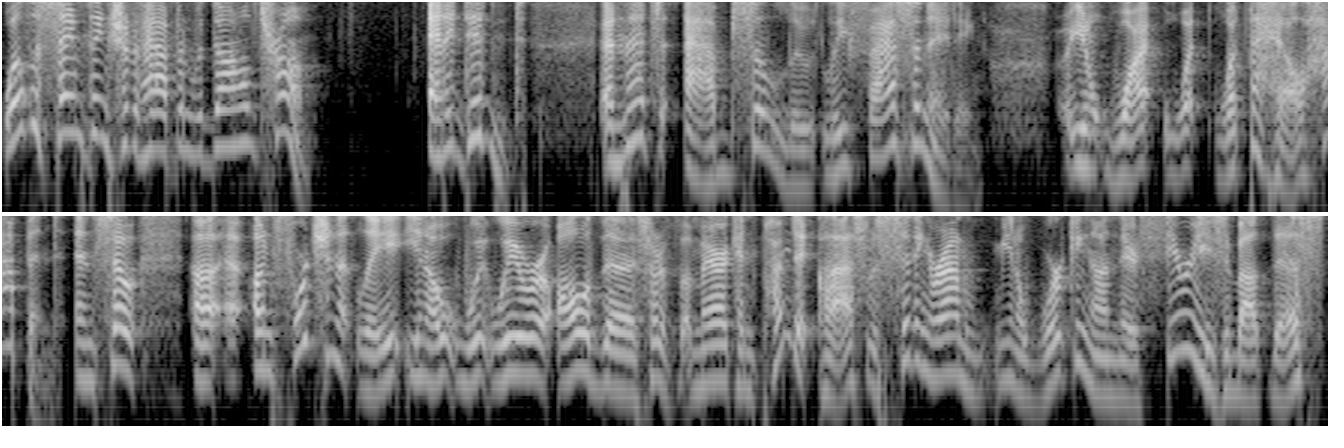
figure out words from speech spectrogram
Well, the same thing should have happened with Donald Trump. And it didn't. And that's absolutely fascinating. You know what what what the hell happened? And so uh, unfortunately you know we, we, were all of the sort of american pundit class was sitting around you know working on their theories about this.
